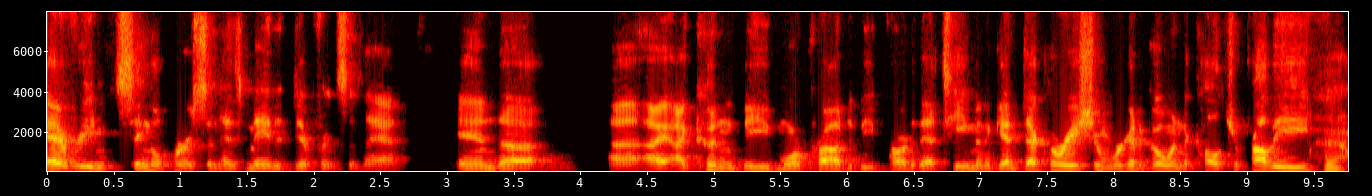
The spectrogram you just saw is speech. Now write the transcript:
every single person has made a difference in that. And uh, uh, I, I, couldn't be more proud to be part of that team. And again, declaration, we're going to go into culture probably. Yeah.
